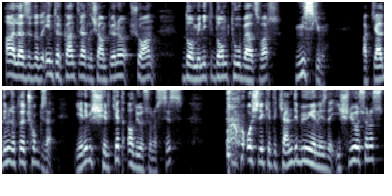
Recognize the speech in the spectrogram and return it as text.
hala hazırda da Intercontinental şampiyonu şu an Dominic Dom Two Belts var. Mis gibi. Bak geldiğimiz noktada çok güzel. Yeni bir şirket alıyorsunuz siz. o şirketi kendi bünyenizde işliyorsunuz.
